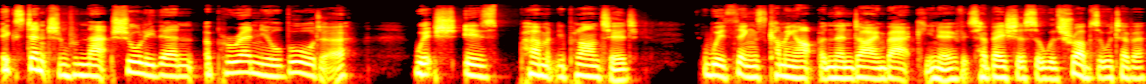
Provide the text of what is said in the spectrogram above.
extension from that, surely then a perennial border, which is permanently planted with things coming up and then dying back, you know, if it's herbaceous or with shrubs or whatever,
